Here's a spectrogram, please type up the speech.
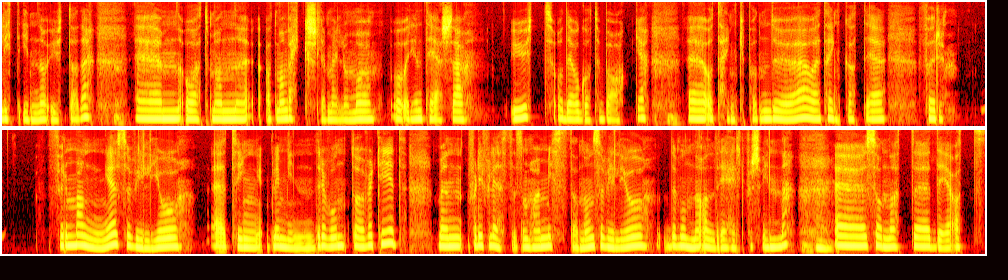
litt inn og ut av det. Um, og at man, at man, veksler mellom å, å, orientere seg ut og det å gå tilbake uh, og tenke på den døde. Og jeg tenker at det for, for mange så vil jo ting blir mindre vondt over tid. Men for de fleste som har mista noen, så vil jo det vonde aldri helt forsvinne. Mm. Sånn at eh, det at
